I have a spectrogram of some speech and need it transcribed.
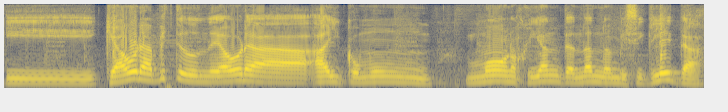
y que ahora, ¿viste donde ahora hay como un mono gigante andando en bicicleta?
